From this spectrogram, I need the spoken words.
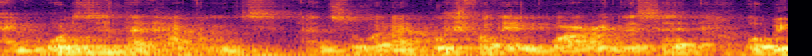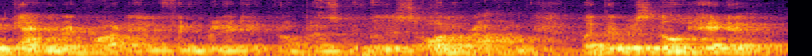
And what is it that happens? And so when I pushed for the inquiry, they said, well, we can record elephant-related problems because it's all around, but there is no header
